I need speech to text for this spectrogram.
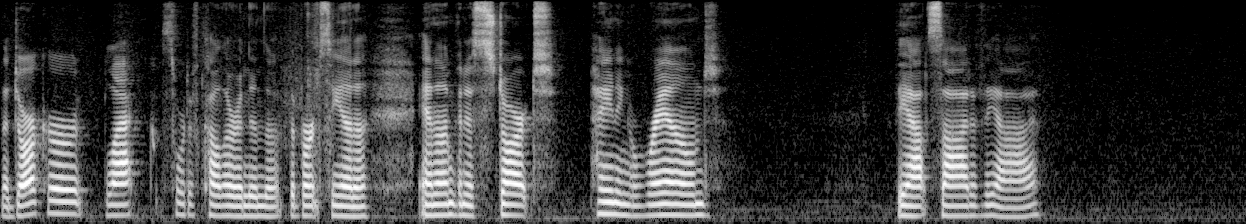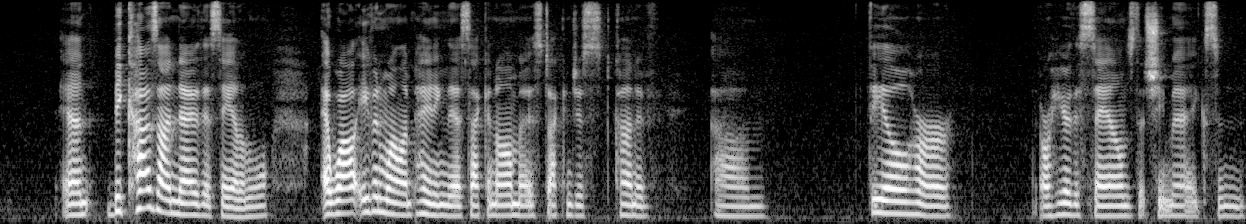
the darker black sort of color and then the, the burnt sienna. And I'm going to start painting around the outside of the eye. And because I know this animal, and while even while I'm painting this, I can almost, I can just kind of um, feel her or hear the sounds that she makes. And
